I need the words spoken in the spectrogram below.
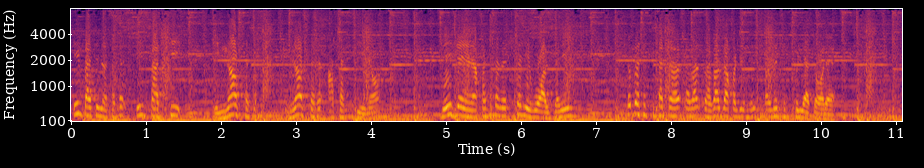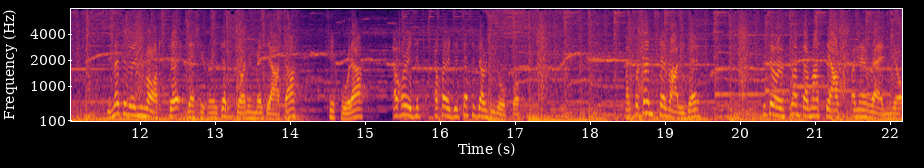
Infatti il nostro, infatti, il nostro, il nostro assassino dirige una quantità versione di Wolverine dopo essersi fatto la, la valva con il spogliatore. Il metodo di morte, di sincronizzazione immediata, sicura, è quello di, è quello di test da un sviluppo. Le potenze valide si trovano soltanto a masse acqua nel regno,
